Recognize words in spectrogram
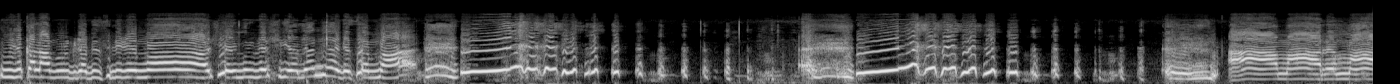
তুই যে কালা মুরগিটা দিছিলি রে মা, সেই মুরগিটা শিয়ালে নিয়ে গেছে মা। আমার মা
